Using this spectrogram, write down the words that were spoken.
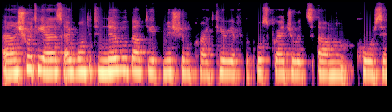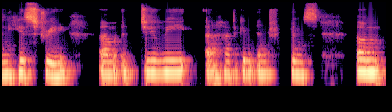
uh, Shruti asked, I wanted to know about the admission criteria for the postgraduate um, course in history. Um, do we uh, have to give an entrance? Um,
